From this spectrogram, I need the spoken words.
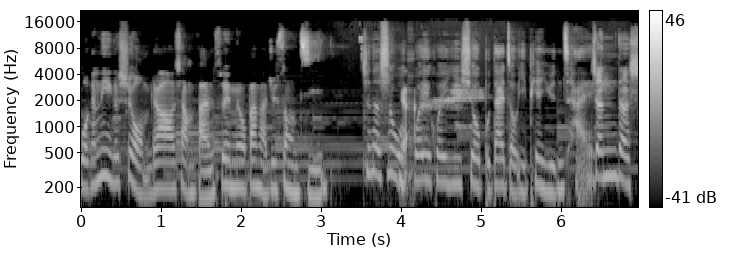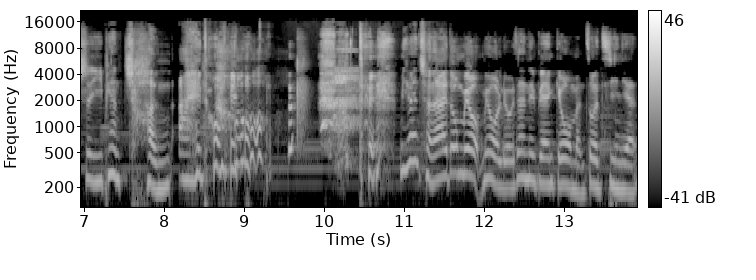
我跟另一个室友我们都要上班，所以没有办法去送机。真的是我挥一挥衣袖，不带走一片云彩，真的是一片尘埃都没有。对，一片尘埃都没有没有留在那边给我们做纪念。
